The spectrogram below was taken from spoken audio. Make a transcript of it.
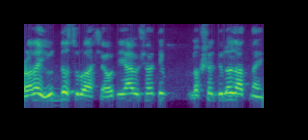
पण आता युद्ध सुरू असल्यावर या विषयावरती लक्ष दिलं जात नाही.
